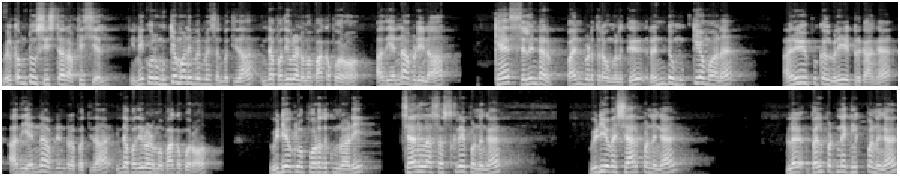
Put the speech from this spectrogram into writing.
வெல்கம் டு சிஸ்டர் அஃபிஷியல் இன்றைக்கி ஒரு முக்கியமான இன்ஃபர்மேஷன் பற்றி தான் இந்த பதிவில் நம்ம பார்க்க போகிறோம் அது என்ன அப்படின்னா கேஸ் சிலிண்டர் பயன்படுத்துகிறவங்களுக்கு ரெண்டு முக்கியமான அறிவிப்புகள் வெளியிட்டிருக்காங்க. அது என்ன அப்படின்ற பற்றி தான் இந்த பதிவில் நம்ம பார்க்க போகிறோம் வீடியோக்குள்ளே போகிறதுக்கு முன்னாடி சேனலை சப்ஸ்கிரைப் பண்ணுங்கள் வீடியோவை ஷேர் பண்ணுங்கள் பெல் பட்டனை கிளிக் பண்ணுங்கள்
